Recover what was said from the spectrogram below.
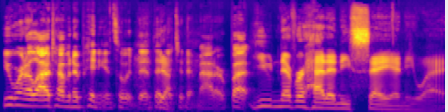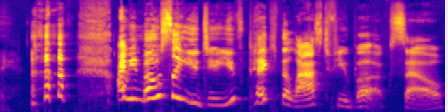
you weren't allowed to have an opinion, so it did then yeah. it didn't matter. But you never had any say anyway. I mean, mostly you do. You've picked the last few books, so.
